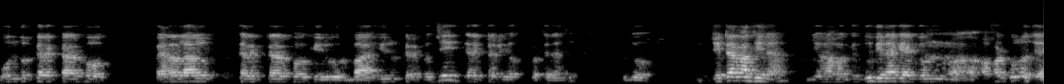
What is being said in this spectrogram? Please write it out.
বন্ধুর ক্যারেক্টার হোক প্যারালাল ক্যারেক্টার হোক হিরুর বা হিরুর ক্যারেক্টার যেই ক্যারেক্টারই হোক করতে রাজি। কিন্তু যেটা রাজি না যেমন আমাকে দুদিন আগে একজন অফার করল যে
